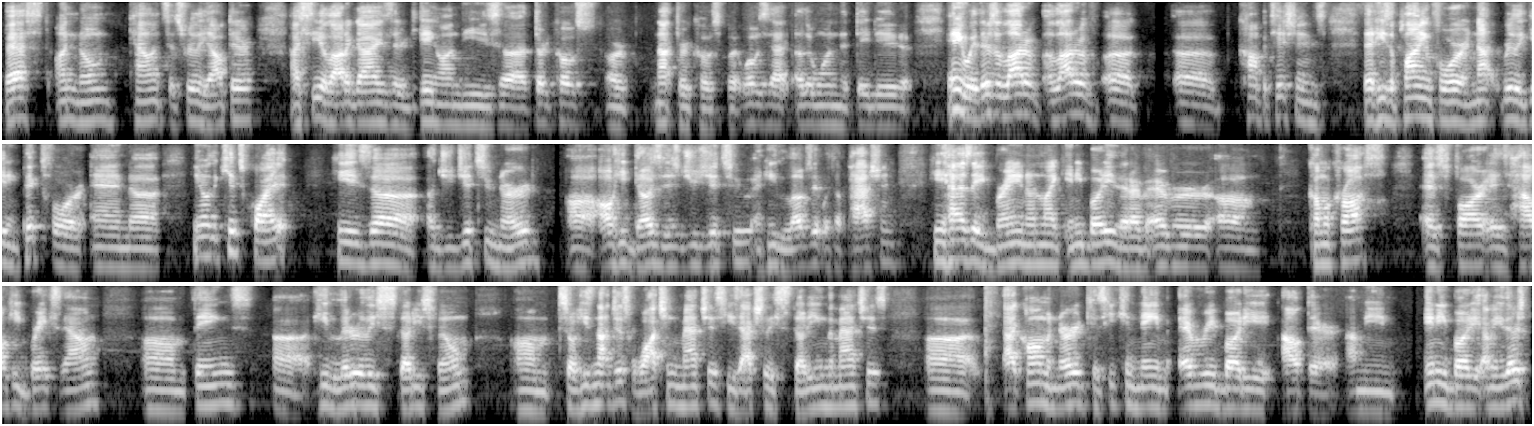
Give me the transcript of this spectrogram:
best unknown talents that's really out there. I see a lot of guys that are getting on these uh, third coast or not third coast, but what was that other one that they did? Anyway, there's a lot of a lot of uh, uh, competitions that he's applying for and not really getting picked for. And uh, you know, the kid's quiet. He's uh, a jujitsu nerd. Uh, all he does is jujitsu, and he loves it with a passion. He has a brain unlike anybody that I've ever um, come across as far as how he breaks down um, things. Uh, he literally studies film. Um, so he's not just watching matches, he's actually studying the matches. Uh, I call him a nerd because he can name everybody out there. I mean, anybody. I mean, there's,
